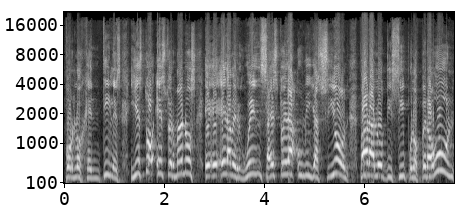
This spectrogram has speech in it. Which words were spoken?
por los gentiles. Y esto, esto hermanos, eh, eh, era vergüenza, esto era humillación para los discípulos, pero aún,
